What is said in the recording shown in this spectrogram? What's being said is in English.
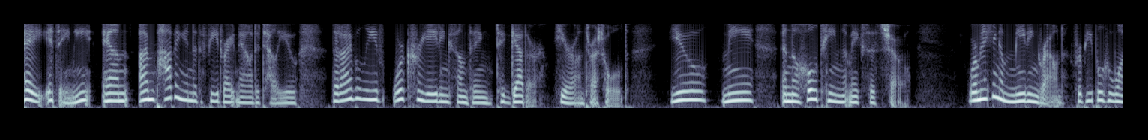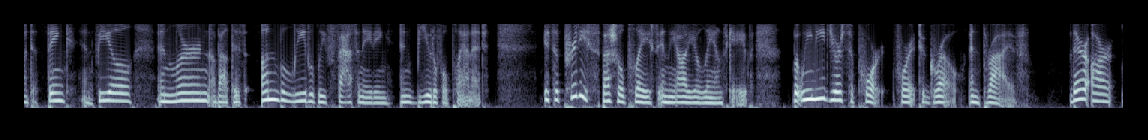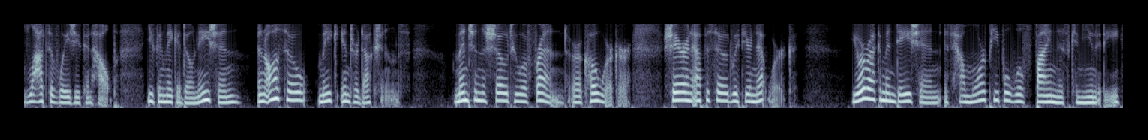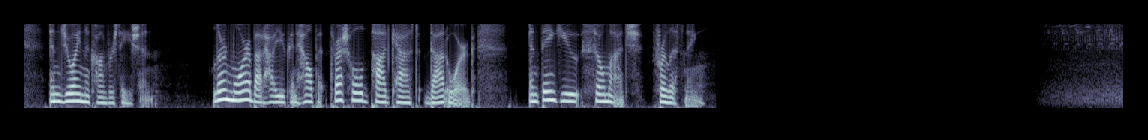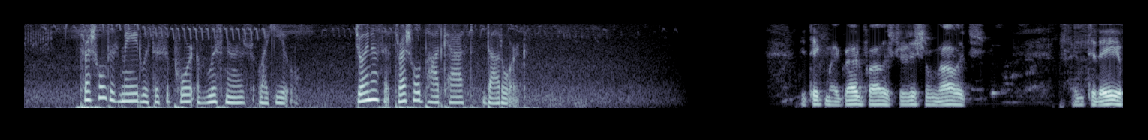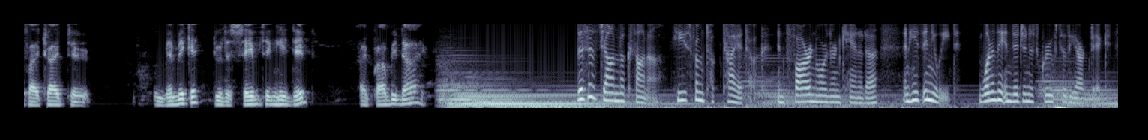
Hey, it's Amy, and I'm popping into the feed right now to tell you that I believe we're creating something together here on Threshold. You, me, and the whole team that makes this show. We're making a meeting ground for people who want to think and feel and learn about this unbelievably fascinating and beautiful planet. It's a pretty special place in the audio landscape, but we need your support for it to grow and thrive. There are lots of ways you can help. You can make a donation and also make introductions. Mention the show to a friend or a coworker. Share an episode with your network. Your recommendation is how more people will find this community and join the conversation. Learn more about how you can help at thresholdpodcast.org. And thank you so much for listening. Threshold is made with the support of listeners like you. Join us at thresholdpodcast.org. You take my grandfather's traditional knowledge, and today, if I tried to mimic it, do the same thing he did, I'd probably die. This is John Noksana. He's from Tuktoyaktuk in far northern Canada, and he's Inuit, one of the indigenous groups of the Arctic.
